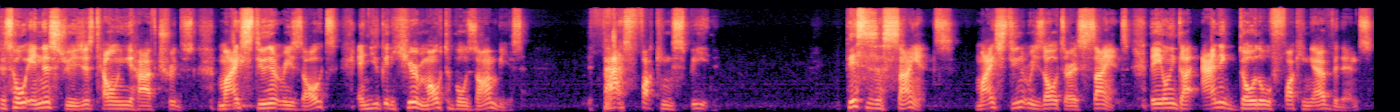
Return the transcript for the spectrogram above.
this whole industry is just telling you half truths. My student results, and you can hear multiple zombies. Fast fucking speed. This is a science. My student results are a science. They only got anecdotal fucking evidence.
